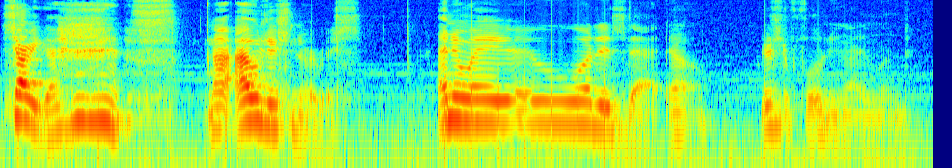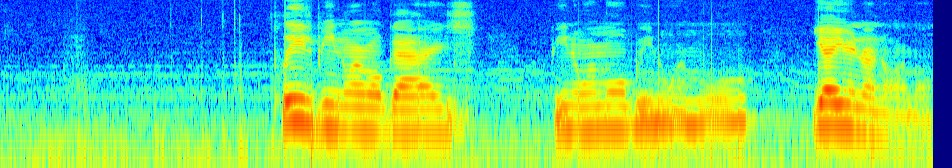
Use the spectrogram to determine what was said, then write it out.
Sorry, guys. I, was just nervous. Anyway, what is that? Oh, there's a floating island. Please be normal, guys. Be normal, be normal. Yeah, you're not normal.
